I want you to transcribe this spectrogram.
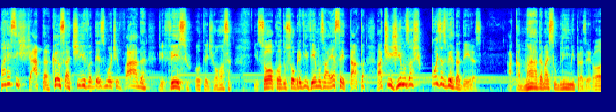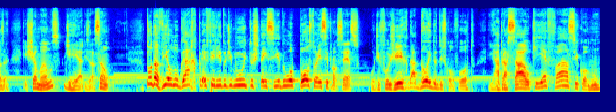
parece chata, cansativa, desmotivada, difícil ou tediosa. E só quando sobrevivemos a essa etapa atingimos as coisas verdadeiras, a camada mais sublime e prazerosa, que chamamos de realização. Todavia, o lugar preferido de muitos tem sido o oposto a esse processo, o de fugir da dor e do desconforto e abraçar o que é fácil e comum.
